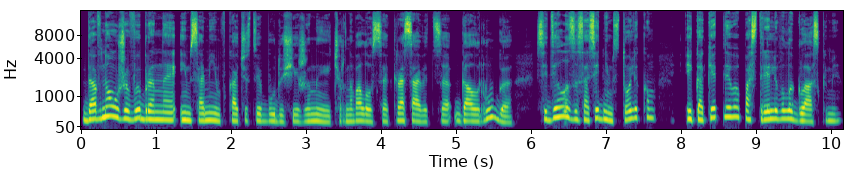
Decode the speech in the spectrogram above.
Давно уже выбранная им самим в качестве будущей жены черноволосая красавица Галруга сидела за соседним столиком и кокетливо постреливала глазками,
